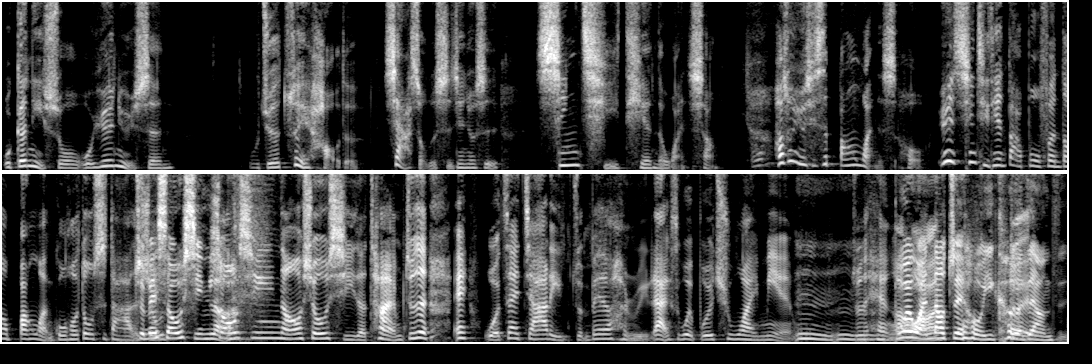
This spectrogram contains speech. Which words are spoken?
我跟你说，我约女生，我觉得最好的下手的时间就是星期天的晚上。他说，尤其是傍晚的时候，因为星期天大部分到傍晚过后都是大家的准备收心了，收心然后休息的 time，就是哎、欸，我在家里准备的很 relax，我也不会去外面，嗯嗯，就是 hang out，不会玩到最后一刻这样子。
